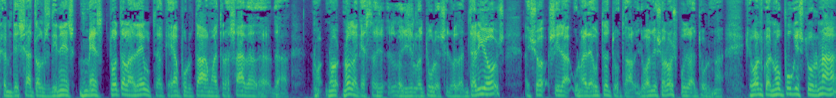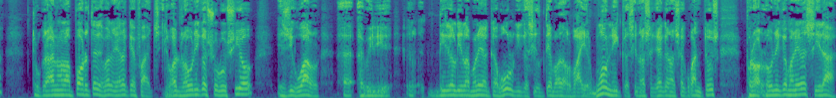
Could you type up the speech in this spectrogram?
que han deixat els diners, més tota la deuta que ja portàvem atraçada de, de, no, no, no d'aquesta legislatura, sinó d'anteriors, això serà una deuta total. I llavors això no es podrà tornar. Llavors, quan no ho puguis tornar, trucaran a la porta i diuen, bueno, i ara què faig? I llavors l'única solució és igual, eh, a dir, eh, digue-li la manera que vulgui, que si el tema del Bayern Múnich, que si no sé què, que no sé quantos, però l'única manera serà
